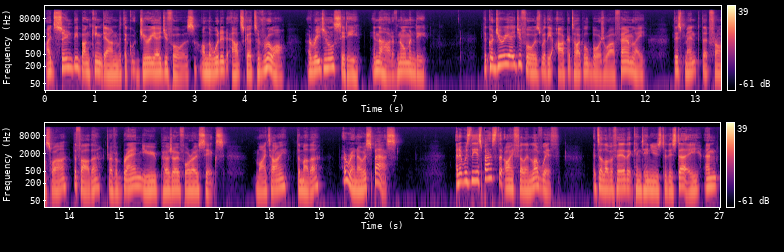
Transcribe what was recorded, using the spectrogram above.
I'd soon be bunking down with the Couturier Dufours on the wooded outskirts of Rouen, a regional city in the heart of Normandy. The Couturier Dufours were the archetypal bourgeois family. This meant that Francois, the father, drove a brand new Peugeot 406, Maïté, the mother, a Renault Espace. And it was the Espace that I fell in love with. It's a love affair that continues to this day, and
